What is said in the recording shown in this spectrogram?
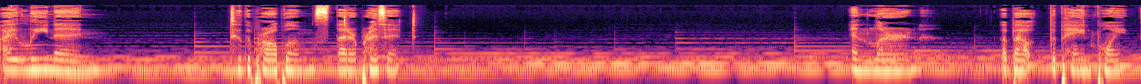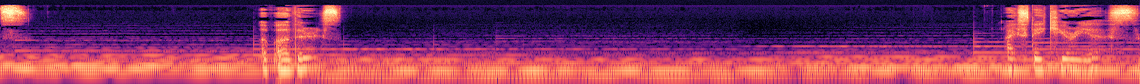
I lean in to the problems that are present and learn about the pain points of others. I stay curious.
